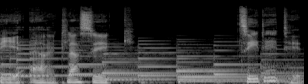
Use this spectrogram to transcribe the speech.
BR Klassik. CD-Tipp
